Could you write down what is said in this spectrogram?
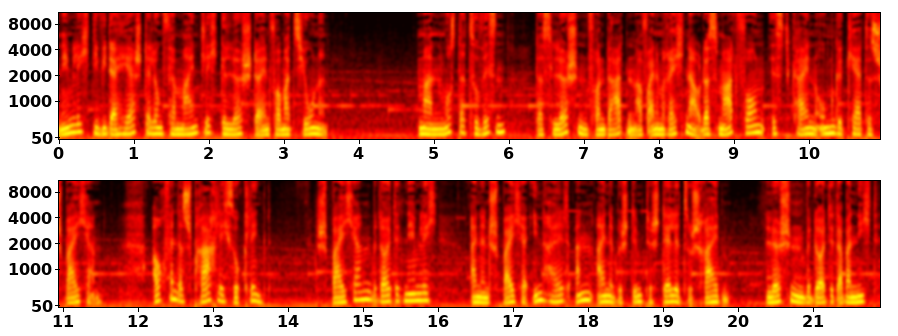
nämlich die Wiederherstellung vermeintlich gelöschter Informationen. Man muss dazu wissen, das Löschen von Daten auf einem Rechner oder Smartphone ist kein umgekehrtes Speichern, auch wenn das sprachlich so klingt. Speichern bedeutet nämlich, einen Speicherinhalt an eine bestimmte Stelle zu schreiben. Löschen bedeutet aber nicht,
